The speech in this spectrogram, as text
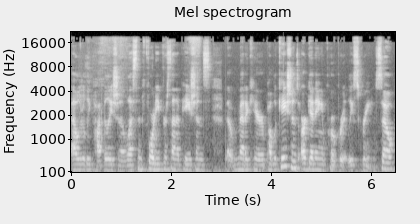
elderly population. Less than 40% of patients, uh, Medicare publications, are getting appropriately screened. So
